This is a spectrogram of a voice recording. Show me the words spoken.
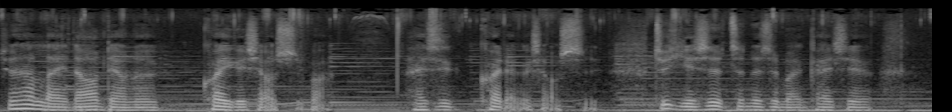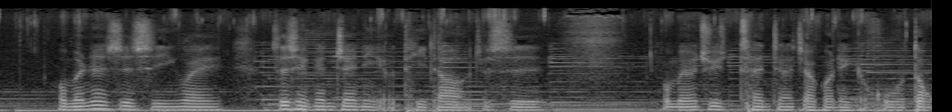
就他来，然后聊了快一个小时吧，还是快两个小时，就也是真的是蛮开心。我们认识是因为之前跟 Jenny 有提到，就是我们要去参加教官的一个活动，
